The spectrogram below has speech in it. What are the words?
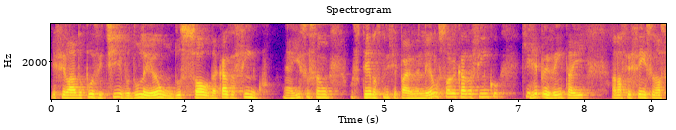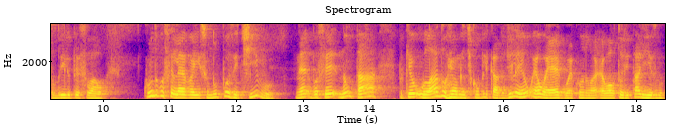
esse lado positivo do leão, do sol, da casa 5, né? Isso são os temas principais, né? Leão, Sol e Casa 5, que representa aí a nossa essência, o nosso brilho pessoal. Quando você leva isso no positivo, né, você não está. Porque o lado realmente complicado de leão é o ego, é, quando, é o autoritarismo,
